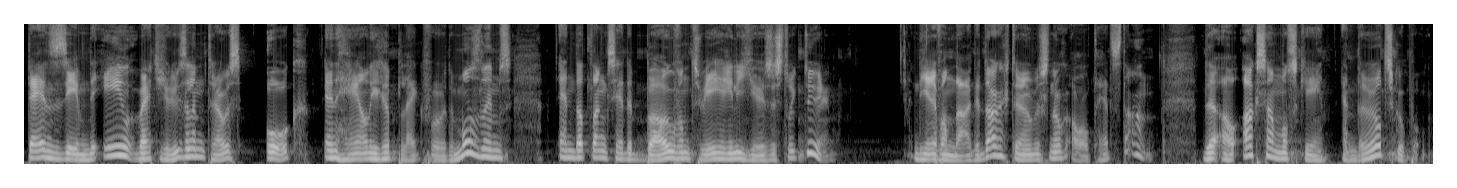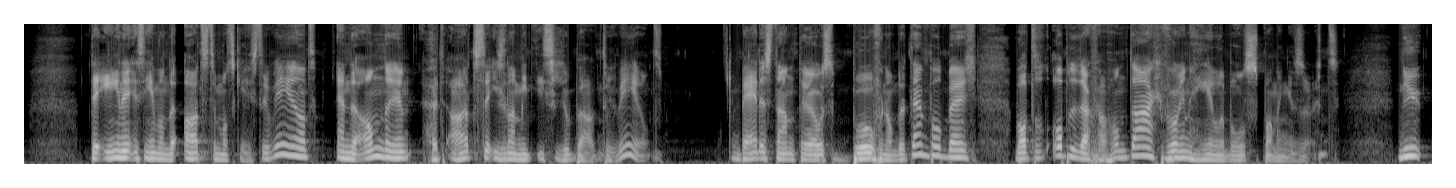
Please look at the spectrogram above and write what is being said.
Tijdens de 7e eeuw werd Jeruzalem trouwens ook een heilige plek voor de moslims, en dat dankzij de bouw van twee religieuze structuren, die er vandaag de dag trouwens nog altijd staan: de Al-Aqsa-moskee en de Rotskoepel. De ene is een van de oudste moskees ter wereld en de andere het oudste islamitische gebouw ter wereld. Beide staan trouwens bovenop de Tempelberg, wat tot op de dag van vandaag voor een heleboel spanningen zorgt. Nu,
